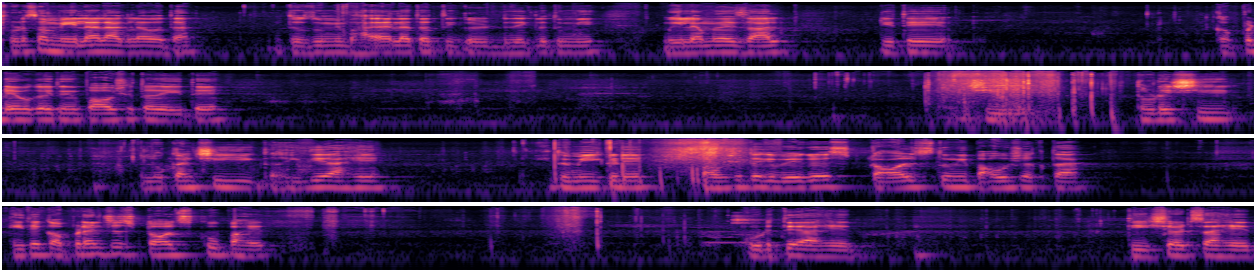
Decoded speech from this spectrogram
थोडासा मेला लागला होता. तर तुम्ही बाहेर आला तर तिकडे देखील तुम्ही मेल्यामध्ये जाल. तिथे कपडे वगैरे तुम्ही पाहू शकता इथे. जी थोडीशी लोकांची गर्दी आहे. तुम्ही इकडे पाहू शकता की वेगळे स्टॉल्स तुम्ही पाहू शकता. इथे कपड्यांचे स्टॉल्स खूप आहेत. कुर्ते आहेत. टी शर्ट्स आहेत.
